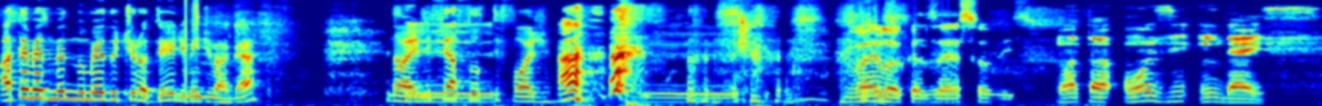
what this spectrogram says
Até mesmo no meio do tiroteio ele vem devagar. Não, ele se E- assusta e foge. Ah, Vai, Lucas, é sobre isso. Nota 11 em 10.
